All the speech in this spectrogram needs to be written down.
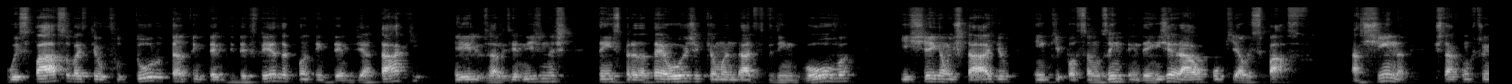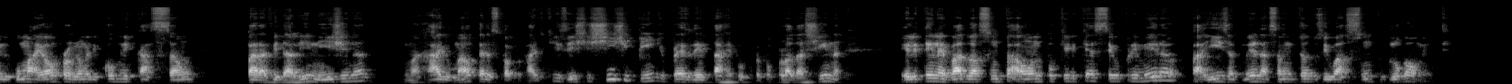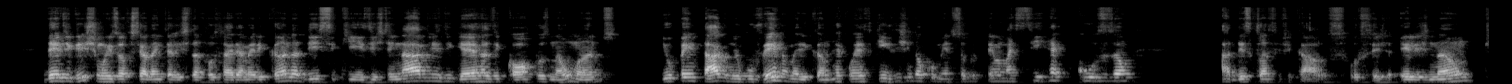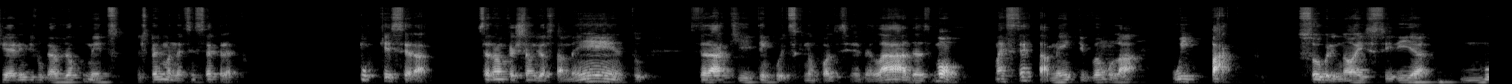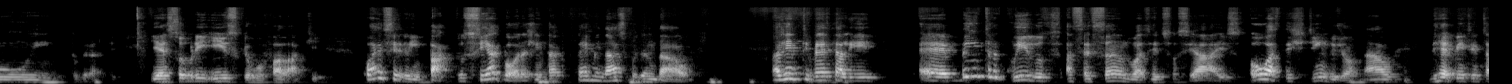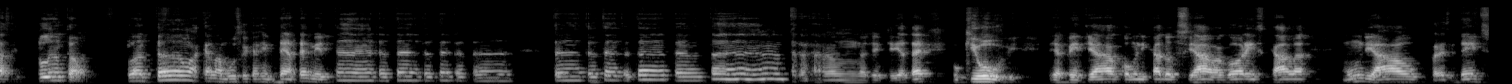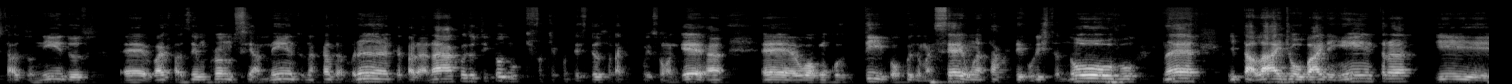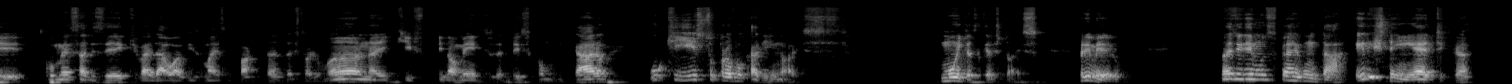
O espaço vai ser o futuro, tanto em termos de defesa quanto em termos de ataque. Ele, os alienígenas, têm esperado até hoje que a humanidade se desenvolva e chegue a um estágio em que possamos entender, em geral, o que é o espaço. A China está construindo o maior programa de comunicação para a vida alienígena, uma rádio, o maior telescópio rádio que existe. Xi Jinping, o presidente da República Popular da China, ele tem levado o assunto à ONU porque ele quer ser o primeiro país, a primeira nação a introduzir o assunto globalmente. David Grisham, ex-oficial da inteligência da Força Aérea Americana, disse que existem naves de guerras e corpos não humanos, e o Pentágono e o governo americano reconhecem que existem documentos sobre o tema, mas se recusam a desclassificá-los. Ou seja, eles não querem divulgar os documentos, eles permanecem secretos. Por que será? Será uma questão de orçamento? Será que tem coisas que não podem ser reveladas? Bom, mas certamente, vamos lá, o impacto sobre nós seria muito grande. E é sobre isso que eu vou falar aqui. Qual seria o impacto se agora a gente terminasse cuidando da aula, a gente tivesse ali é, bem tranquilos acessando as redes sociais ou assistindo o jornal, de repente entrasse plantão. Plantão, aquela música que a gente tem até medo. A gente teria até o que houve. De repente, ah, o comunicado oficial agora em escala mundial, presidente dos Estados Unidos é, vai fazer um pronunciamento na Casa Branca, Paraná, coisa de todo mundo que, que aconteceu, será que começou uma guerra, é, ou algum coisa do tipo, alguma coisa mais séria, um ataque terrorista novo, né? E tá lá, e Joe Biden entra e começa a dizer que vai dar o aviso mais impactante da história humana e que finalmente os ETs se comunicaram. O que isso provocaria em nós? Muitas questões. Primeiro, nós iríamos perguntar: eles têm ética?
